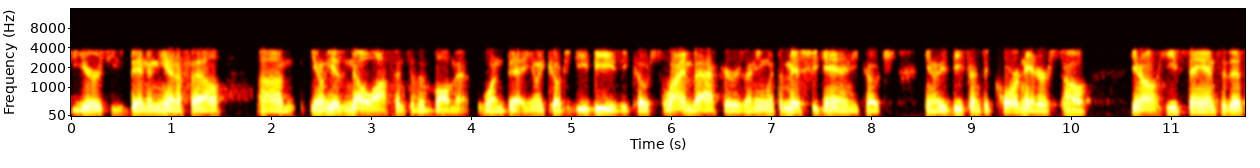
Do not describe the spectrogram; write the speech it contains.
years he's been in the NFL. Um, you know, he has no offensive involvement one bit. You know, he coached DBs, he coached linebackers, and he went to Michigan, and he coached, you know, he's defensive coordinator. So, you know, he's saying to this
